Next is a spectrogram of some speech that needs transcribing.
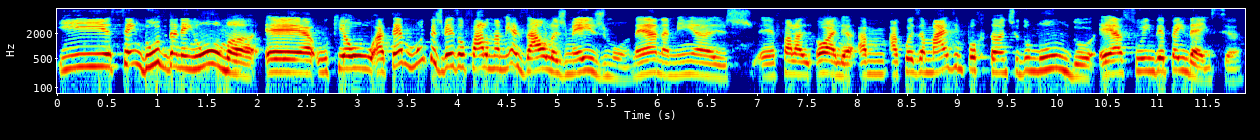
E sem dúvida nenhuma, é, o que eu até muitas vezes eu falo nas minhas aulas mesmo, né? Nas minhas. É, fala, olha, a, a, coisa mais importante do mundo é a sua independência,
